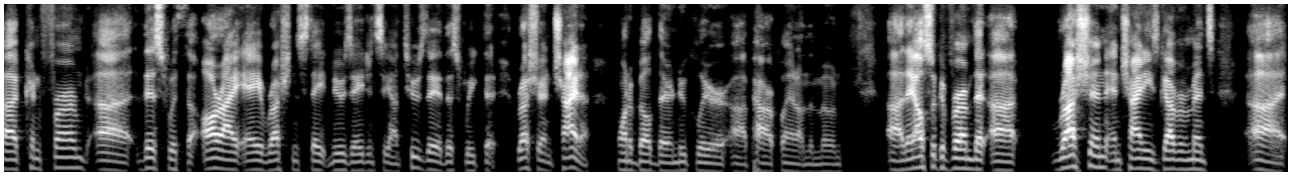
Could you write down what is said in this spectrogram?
uh, confirmed uh, this with the RIA, Russian State News Agency, on Tuesday of this week that Russia and China want to build their nuclear uh, power plant on the moon. Uh, they also confirmed that uh, Russian and Chinese governments uh,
